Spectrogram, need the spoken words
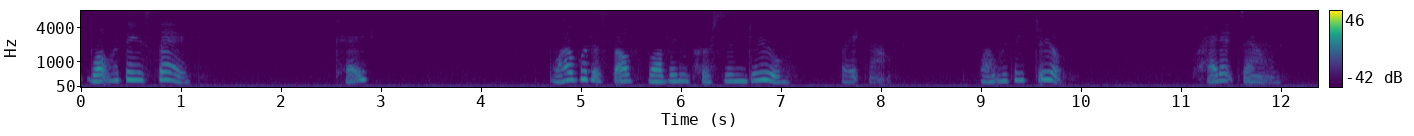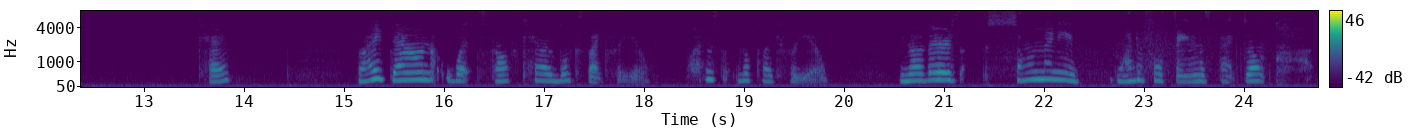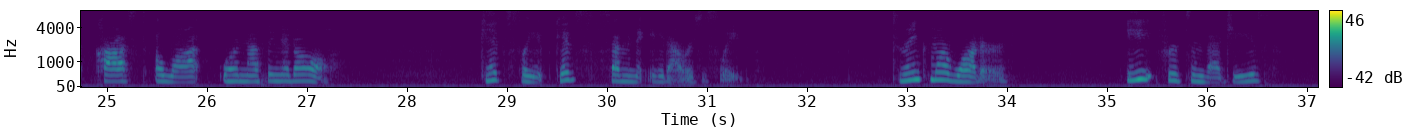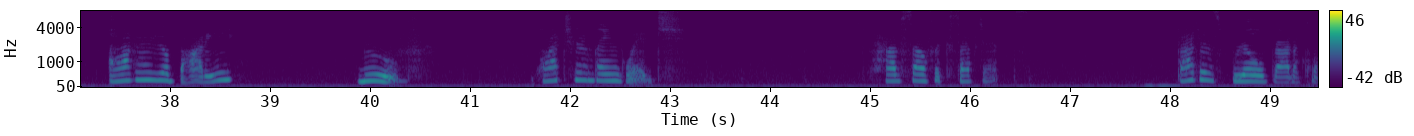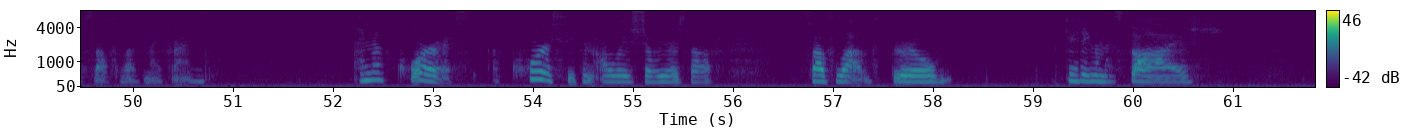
What would they say? Okay? what would a self loving person do right now? What would they do? Write it down. Okay? Write down what self care looks like for you. What does it look like for you? You know, there's so many wonderful things that don't co- cost a lot or nothing at all. Get sleep. Get seven to eight hours of sleep. Drink more water. Eat fruits and veggies. Honor your body. Move. Watch your language. Have self acceptance. That is real radical self love, my friend. And of course, of course, you can always show yourself self love through getting a massage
